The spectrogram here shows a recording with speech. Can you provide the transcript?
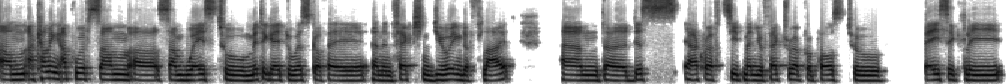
um, are coming up with some uh, some ways to mitigate the risk of a an infection during the flight. And uh, this aircraft seat manufacturer proposed to basically,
